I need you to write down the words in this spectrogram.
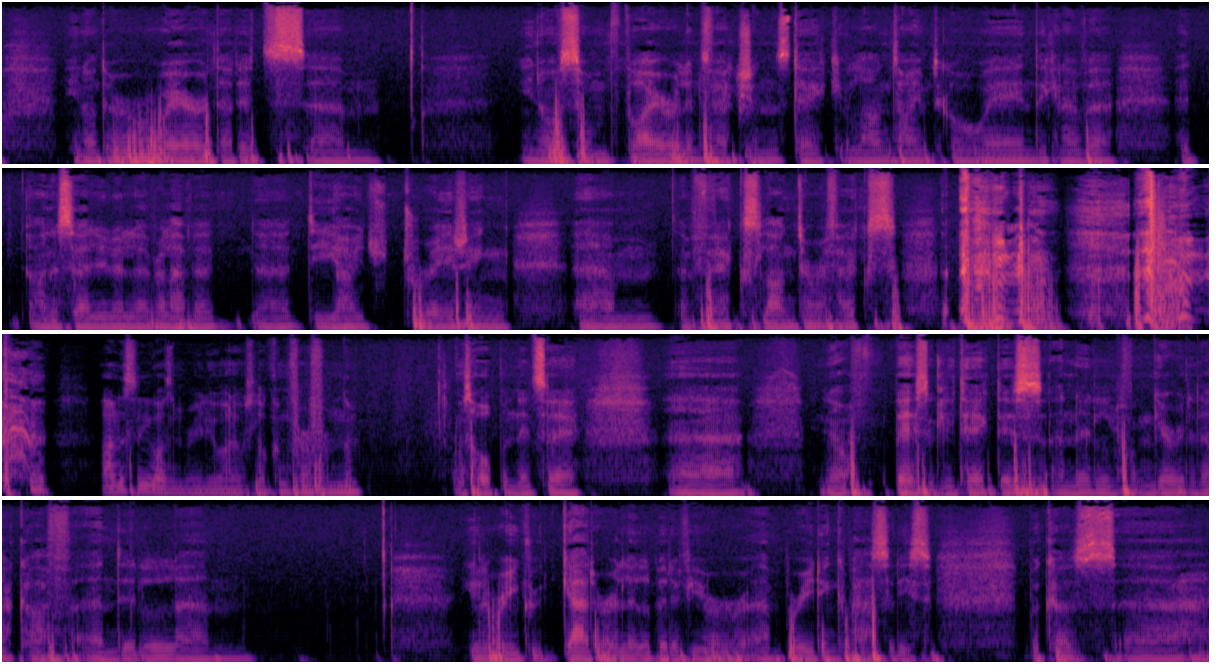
you know they're aware that it's um, you know some viral infections take a long time to go away, and they can have a, a on a cellular level have a, a dehydrating um, effects, long term effects. Honestly, wasn't really what I was looking for from them. I was hoping they'd say, uh, you know, basically take this and it'll get rid of that cough and it'll um, you'll regather a little bit of your uh, breathing capacities because uh,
